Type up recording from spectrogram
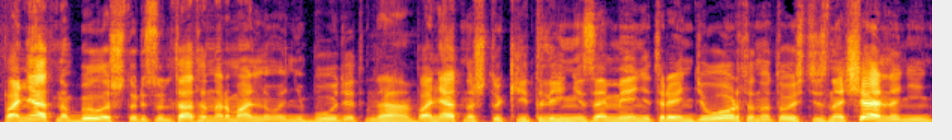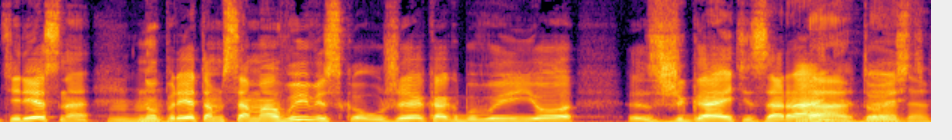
Понятно было, что результата нормального не будет. Да. Понятно, что Кит Ли не заменит Рэнди Ортона, то есть изначально неинтересно, Мгм. но при этом сама вывеска уже как бы вы ее э, сжигаете заранее. Да, то да, есть да.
